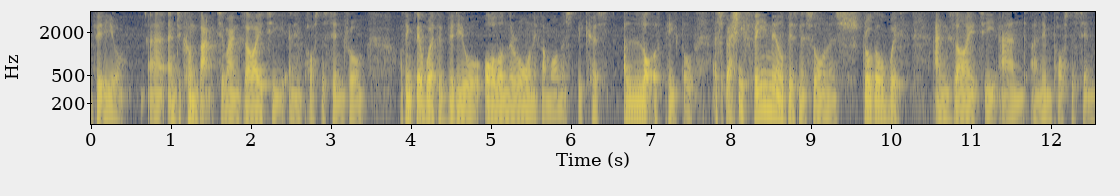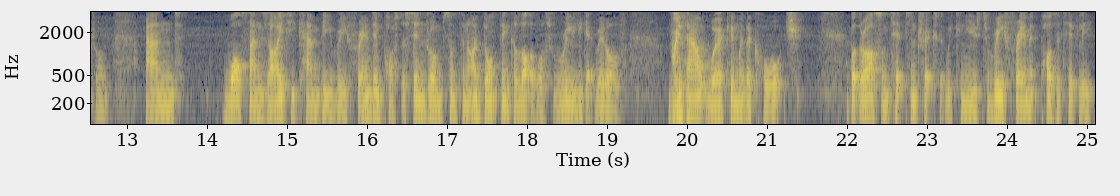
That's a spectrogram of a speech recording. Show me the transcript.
video. Uh, and to come back to anxiety and imposter syndrome, I think they're worth a video all on their own, if I'm honest, because a lot of people, especially female business owners, struggle with anxiety and, and imposter syndrome. And whilst anxiety can be reframed, imposter syndrome something I don't think a lot of us really get rid of without working with a coach. But there are some tips and tricks that we can use to reframe it positively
